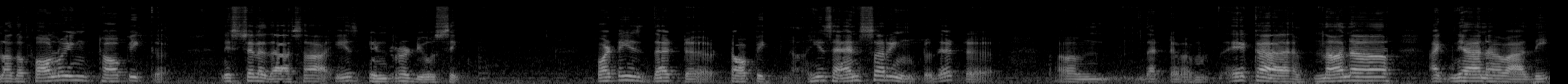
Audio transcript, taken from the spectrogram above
the following topic Nischaladasa is introducing. What is that uh, topic? He is answering to that uh, um, um, Nana Ajnanavadi.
